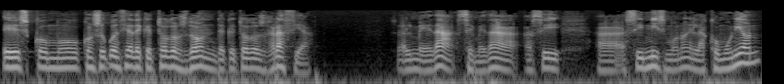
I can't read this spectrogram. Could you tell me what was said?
es como consecuencia de que todo es don, de que todo es gracia. O sea, Él me da, se me da así a sí mismo, ¿no? En la comunión,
